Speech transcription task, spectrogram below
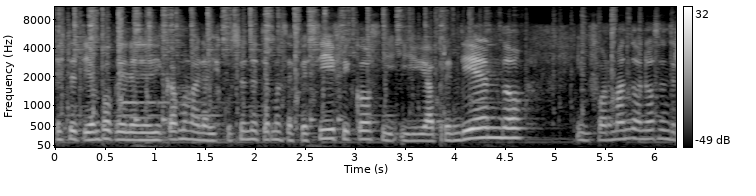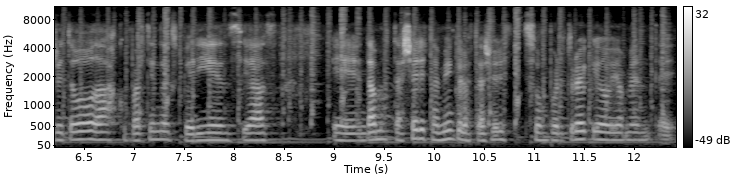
este tiempo que le dedicamos a la discusión de temas específicos y, aprendiendo, informándonos entre todas, compartiendo experiencias. Eh, damos talleres también, que los talleres son por trueque, obviamente.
